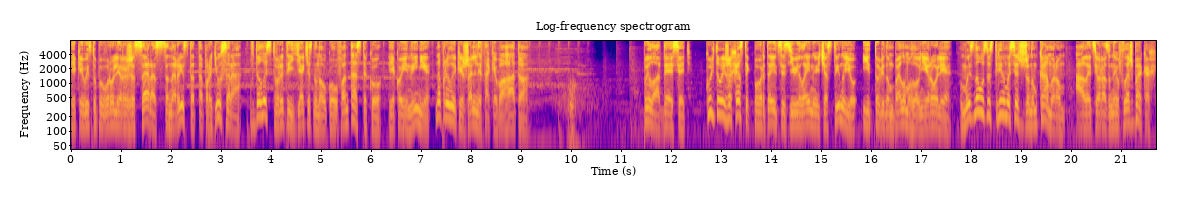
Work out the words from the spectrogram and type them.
який виступив у ролі режисера, сценариста та продюсера, вдалося створити якісну наукову фантастику, якої нині, на превеликий жаль, не так і багато. Пила 10 Культовий жахастик повертається з ювілейною частиною і Тобіном Белом у головній ролі. Ми знову зустрінемося з Джоном Крамером, але цього разу не у флешбеках,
